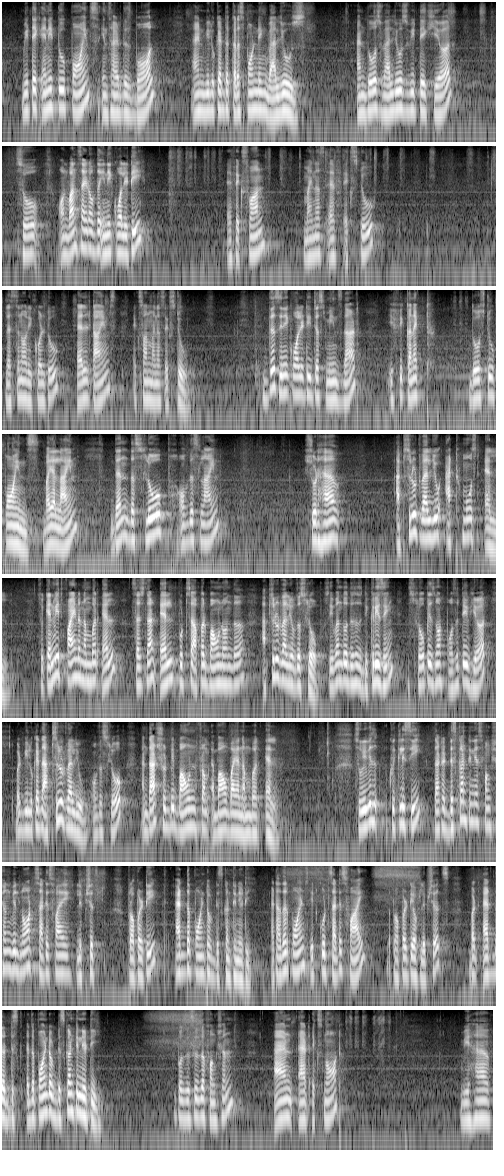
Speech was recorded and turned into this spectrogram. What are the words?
we take any two points inside this ball and we look at the corresponding values and those values we take here. So, on one side of the inequality f x 1 minus f x 2 less than or equal to L times x 1 minus x 2. This inequality just means that if we connect those two points by a line then the slope of this line should have absolute value at most L. So, can we find a number L such that L puts a upper bound on the absolute value of the slope. So, even though this is decreasing the slope is not positive here, but we look at the absolute value of the slope and that should be bound from above by a number L. So, we will quickly see that a discontinuous function will not satisfy Lipschitz property at the point of discontinuity. At other points it could satisfy the property of Lipschitz, but at the at the point of discontinuity suppose this is a function and at x naught we have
